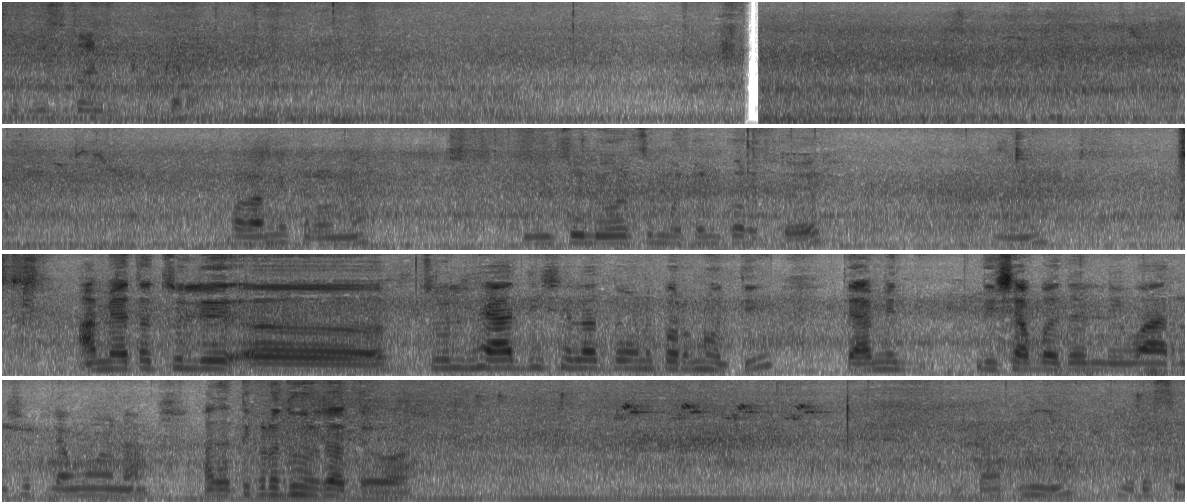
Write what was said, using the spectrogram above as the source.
चुलीस तोंड इकडं करा बघा मित्रांनो मी चुलीवरचं मटण करतोय. आम्ही आता चुली चूल ह्या दिशेला तोंड करून होती. ते आम्ही दिशा बदलली वारं सुटल्यामुळं ना आता तिकडं धूर जातोय वा आपण ना थोडंसं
